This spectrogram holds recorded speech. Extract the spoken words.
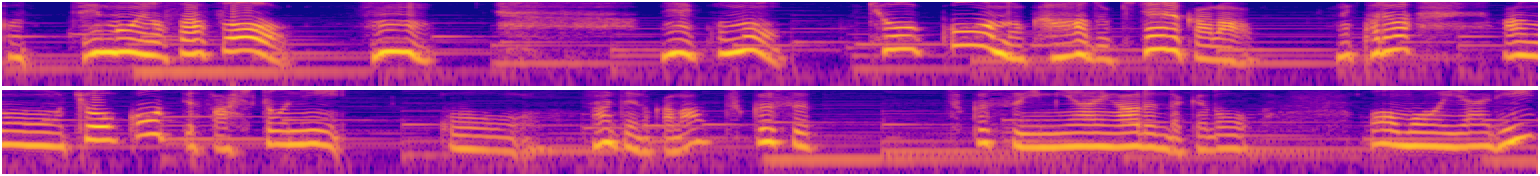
こっちも良さそう。うん。ね、この、強行のカード来てるから、ね、これは、あのー、強行ってさ、人に、こう、なんていうのかな？尽くす、尽くす意味合いがあるんだけど、思いやり、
